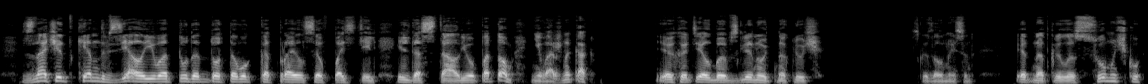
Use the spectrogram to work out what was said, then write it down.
— значит, Кент взял его оттуда до того, как отправился в постель, или достал его потом, неважно как. — Я хотел бы взглянуть на ключ, — сказал Мейсон. Эдна открыла сумочку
